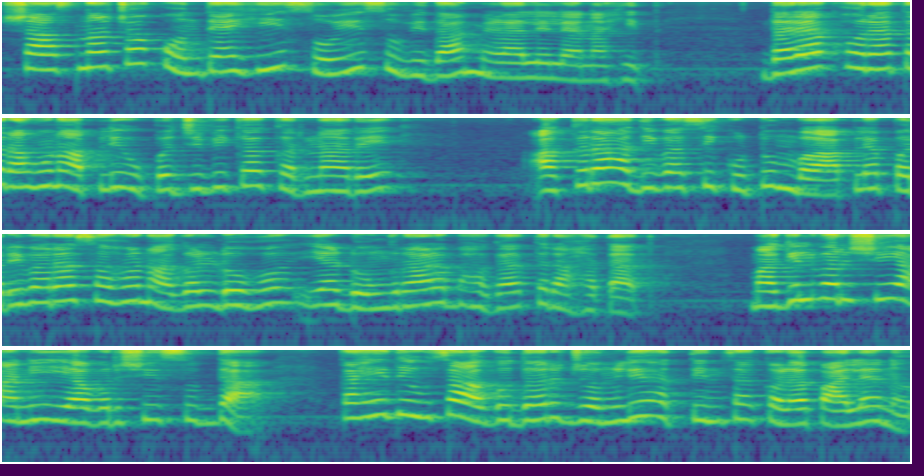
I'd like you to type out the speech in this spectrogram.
शासनाच्या कोणत्याही सोयी सुविधा मिळालेल्या नाहीत. दऱ्याखोऱ्यात राहून आपली उपजीविका करणारे अकरा आदिवासी कुटुंब आपल्या परिवारासह नागलडोह या डोंगराळ भागात राहतात. मागील वर्षी आणि यावर्षी सुद्धा काही दिवसा अगोदर जंगली हत्तींचा कळप आल्यानं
